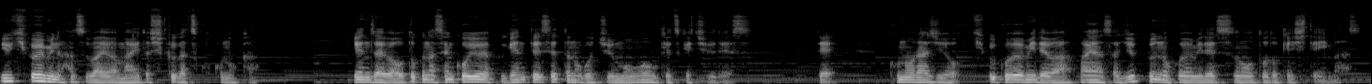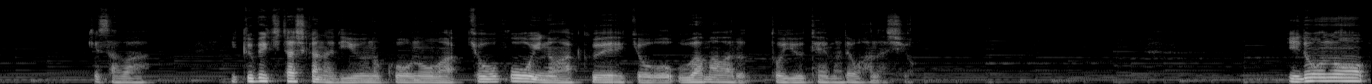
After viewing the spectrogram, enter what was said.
有機暦の発売は毎年9月9日。現在はお得な先行予約限定セットのご注文を受付中です。で、このラジオ、聞く暦では毎朝10分の暦レッスンをお届けしています。今朝は、行くべき確かな理由の効能は強方位の悪影響を上回るというテーマでお話を。移動の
